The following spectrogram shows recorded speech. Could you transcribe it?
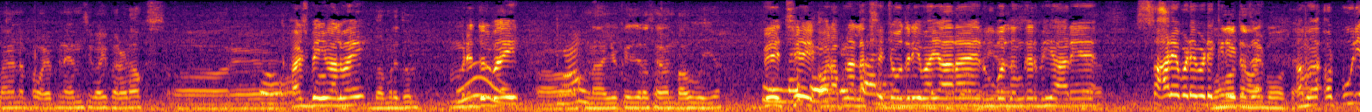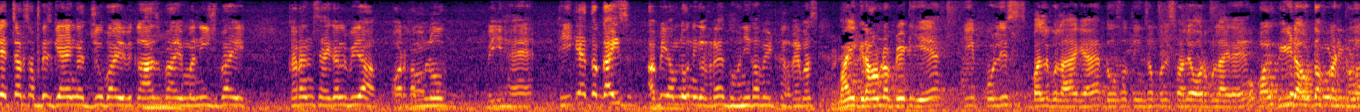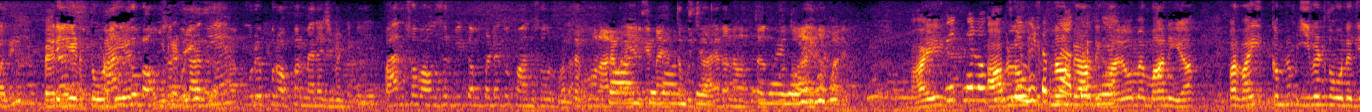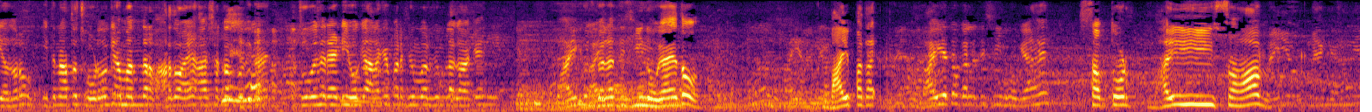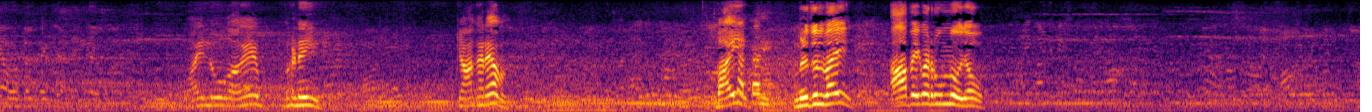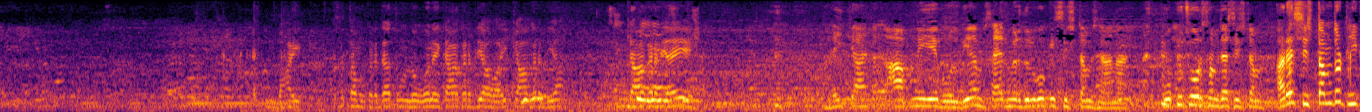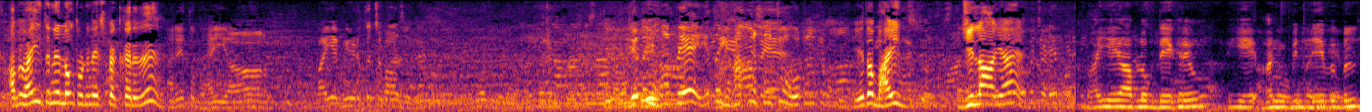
लाइनअप अपने एमसी भाई पैराडॉक्स और हर्ष बेनीवाल भाई। दमृदुल। मृदुल भाई। अपना यूके ज़ीरो सेवन बाबू भैया। पीछे और अपना लक्ष्य चौधरी भाई आ रहा है रूबल लंगर भी आ रहे हैं। सारे बड़े बड़े क्रिएटर्स है। हम और पूरी एच आर छब्बीस गैंग अज्जू भाई विकास भाई मनीष भाई करण सहगल भैया और हम लोग भी हैं। ठीक है तो गाइज़ अभी हम लोग निकल रहे हैं धोनी का वेट कर रहे हैं बस। भाई ग्राउंड अपडेट ये है कि पुलिस बल बुलाया गया है 200-300 पुलिस वाले और बुलाए गए हैं। भीड़ आउट ऑफ़ कंट्रोल बैरिकेड तोड़ दिए। बाउंसर बुला दिए हैं पूरे प्रॉपर मैनेजमेंट के लिए। 500 बाउंसर भी कम पड़े तो 500 और मतलब फ़ोन आ रहा है कि कुछ आएगा ना तब तो आएगा भाई आप लोग इतना प्यार दिखा रहे हो मैं मान गया। पर भाई कम से कम इवेंट तो होने दिया करो। इतना तो छोड़ दो कि हम अंदर बाहर तो आए आज शक्ल तो दिखाए। सुबह से रेडी होके आ रखे परफ्यूम परफ्यूम लगा के। भाई कुछ गलत सीन हो गया है तो। भाई पता भाई ये तो गलत सीन हो गया है। सब तोड़। भाई साहब। भाई लोग आ गए घने ही क्या करें अब? भाई मृदुल भाई आप एक बार रूम में हो जाओ। भाई खत्म कर दिया तुम लोगों ने। क्या कर दिया भाई? क्या कर दिया? क्या कर दिया ये? भाई क्या आपने ये बोल दिया शायद मृदुल की सिस्टम से आना है? वो कुछ और समझा सिस्टम अरे सिस्टम तो ठीक। अबे भाई इतने लोग थोड़ी ना एक्सपेक्ट कर रहे थे। अरे तो भाई यार भाई ये भीड़ तो चबा होगी ये तो यहाँ पे ये तो यहाँ पे सोचो होटल के ये तो भाई जिला आ गया है। भाई ये आप लोग देख रहे हो ये अनबिलीवेबल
